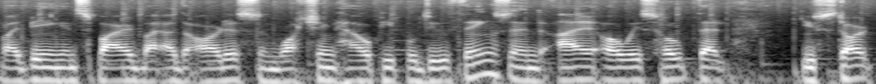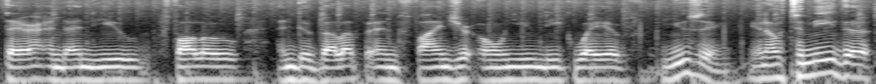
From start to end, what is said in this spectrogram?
by being inspired by other artists and watching how people do things. And I always hope that you start there and then you follow and develop and find your own unique way of using. You know, to me, the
